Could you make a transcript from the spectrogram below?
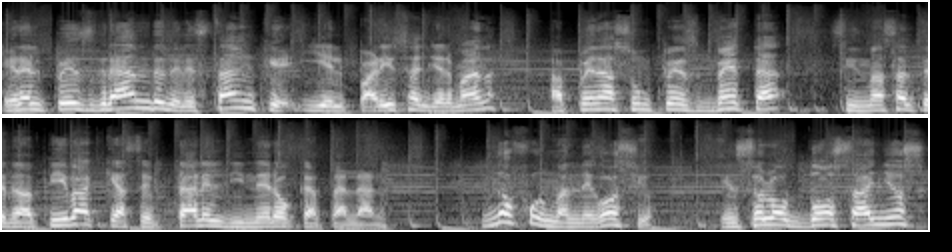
era el pez grande del estanque y el Paris Saint-Germain apenas un pez beta sin más alternativa que aceptar el dinero catalán. No fue un mal negocio. En solo dos años,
